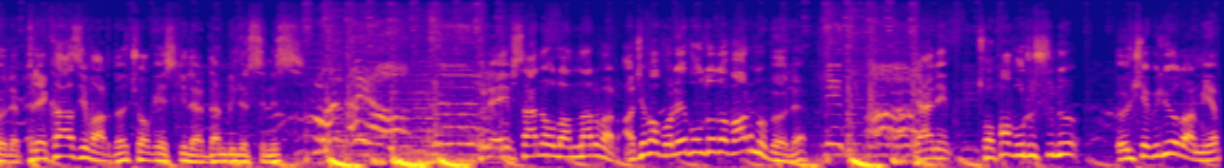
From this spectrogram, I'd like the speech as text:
Böyle Prekazi vardı. Çok eskilerden bilirsiniz. Böyle efsane olanlar var. Acaba voleybolda da var mı böyle? Yani topa vuruşunu ölçebiliyorlar mı? Ya,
